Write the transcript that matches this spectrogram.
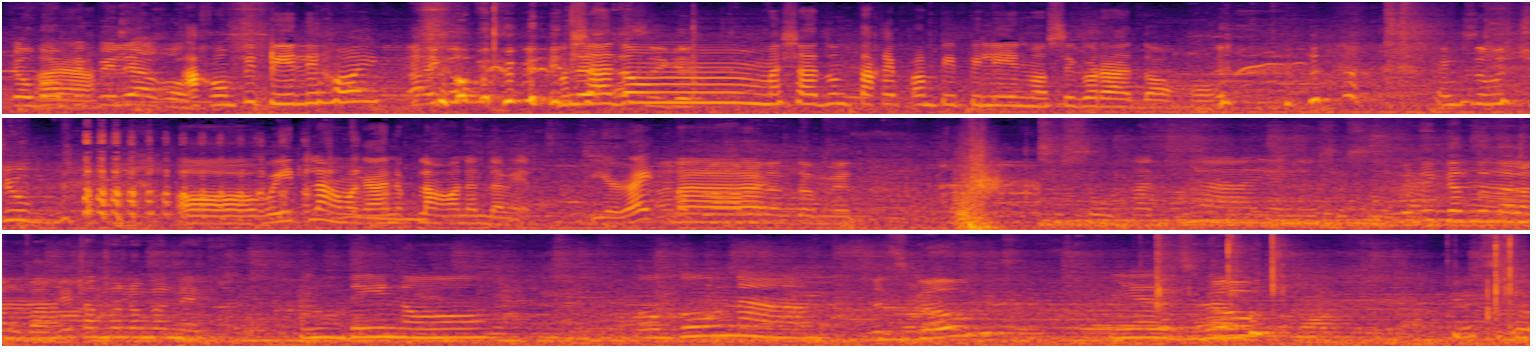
Ikaw ba Para- pipili ako? Akong pipili, hoy. Ah, ikaw pipili. Masyadong, Ah, masyadong takip ang pipiliin mo, sigurado ako. Ang susub. Oh, wait lang, maghanap lang ako ng damit. Be right Hanap lang back. ng damit. Susukat niya, yan yung susukat. Pwede ganito na lang ba? Kita mo naman eh. Hindi, no. Oh, go na. Let's go. Yes, Let's go. Let's go.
